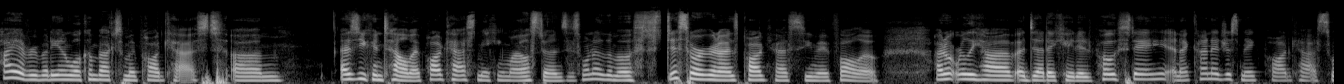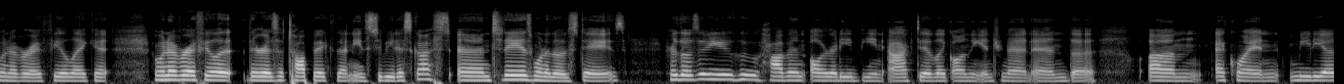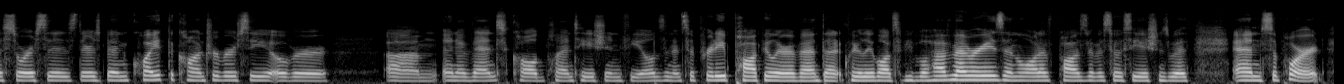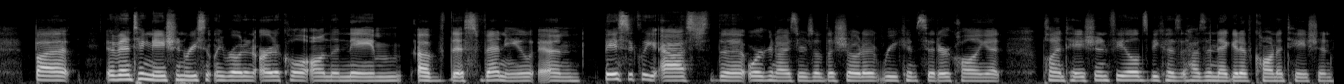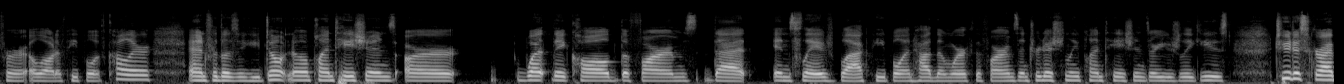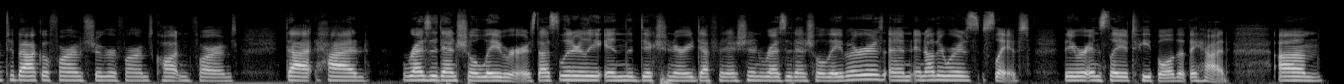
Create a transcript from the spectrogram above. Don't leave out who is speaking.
Speaker 1: Hi, everybody, and welcome back to my podcast. Um, as you can tell, my podcast, Making Milestones, is one of the most disorganized podcasts you may follow. I don't really have a dedicated post day, and I kind of just make podcasts whenever I feel like it, and whenever I feel it, there is a topic that needs to be discussed, and today is one of those days. For those of you who haven't already been active, like on the internet and the um, equine media sources, there's been quite the controversy over um, an event called Plantation Fields, and it's a pretty popular event that clearly lots of people have memories and a lot of positive associations with and support. But Eventing Nation recently wrote an article on the name of this venue and basically asked the organizers of the show to reconsider calling it plantation fields because it has a negative connotation for a lot of people of color. And for those of you who don't know, plantations are what they called the farms that enslaved black people and had them work the farms and traditionally plantations are usually used to describe tobacco farms sugar farms cotton farms that had residential laborers. That's literally in the dictionary definition residential laborers, and in other words, slaves. They were enslaved people that they had. Um,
